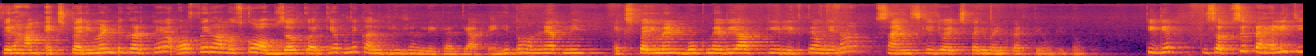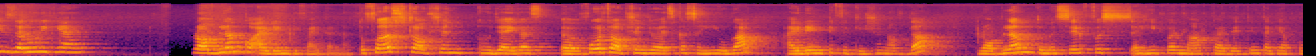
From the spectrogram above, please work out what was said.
फिर हम एक्सपेरिमेंट करते हैं और फिर हम उसको ऑब्ज़र्व करके अपने कंक्लूजन लेकर के आते हैं। ये तो हमने अपनी एक्सपेरिमेंट बुक में भी आपकी लिखते होंगे ना? साइंस के जो एक्सपेरिमेंट करते होंगे तो। ठीक है? तो सबसे पहली चीज़ ज़रूरी क्या है? प्रॉब्लम को आइडेंटिफाई करना। तो फ़र्स्ट ऑप्शन हो जाएगा फोर्थ ऑप्शन जो है, इसका सही होगा। आइडेंटिफिकेशन ऑफ़ द प्रॉब्लम तो मैं सिर्फ़ सही पर मार्क कर देती हूँ ताकि आपको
